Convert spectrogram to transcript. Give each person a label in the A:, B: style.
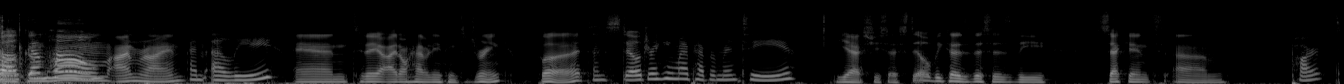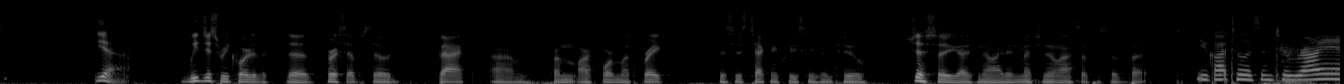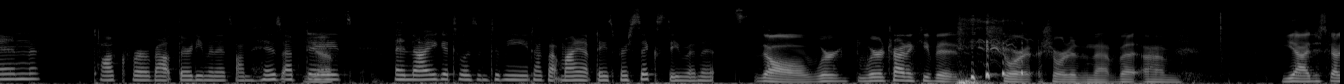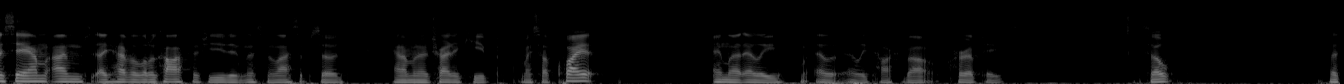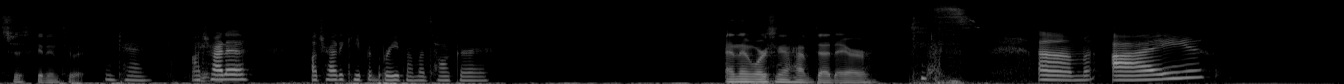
A: Welcome home. I'm Ryan,
B: I'm Elie.
A: and today I don't have anything to drink, but
B: I'm still drinking my peppermint tea.
A: yes, she says still because this is the second. Um,
B: Part.
A: yeah, we just recorded the, the first episode back um, from our four month break. This is technically season two. Just so you guys know, I didn't mention it last episode, but
B: You got to listen to Ryan talk for about 30 minutes on his updates. And now you get to listen to me talk about my updates for 60 minutes.
A: Oh, we're we're trying to keep it short, shorter than that. But um, yeah, I just gotta say I'm I'm I have a little cough. If you didn't listen to the last episode, and I'm gonna try to keep myself quiet and let Elie Elie, Elie talk about her updates. So let's just get into it.
B: Okay. I'll try to I'll try to keep it brief. I'm a talker.
A: And then we're just gonna have dead air.
B: um I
